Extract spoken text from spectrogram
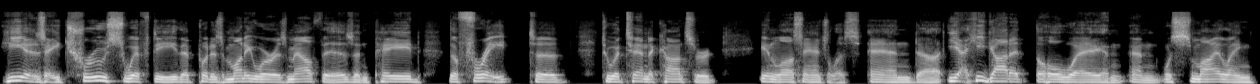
he is a true Swifty that put his money where his mouth is and paid the freight to to attend a concert in Los Angeles. And uh, yeah, he got it the whole way and and was smiling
